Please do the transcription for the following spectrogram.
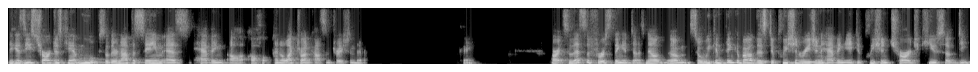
because these charges can't move. So they're not the same as having a, a, an electron concentration there. Okay. All right, so that's the first thing it does. Now, um, so we can think about this depletion region having a depletion charge Q sub D.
